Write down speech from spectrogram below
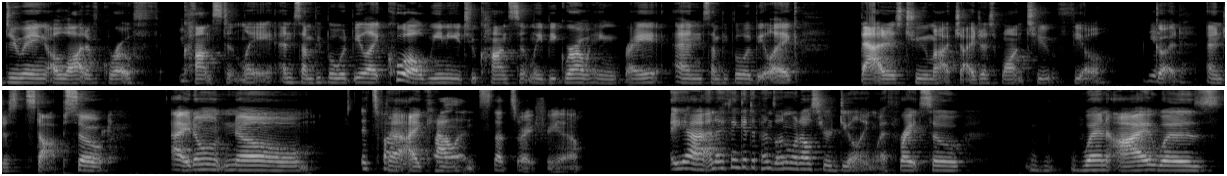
doing a lot of growth mm-hmm. constantly. And some people would be like, cool, we need to constantly be growing, right? And some people would be like, that is too much. I just want to feel yeah. good and just stop. So I don't know it's fine that I can balance that's right for you. Yeah, and I think it depends on what else you're dealing with, right? So when I was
